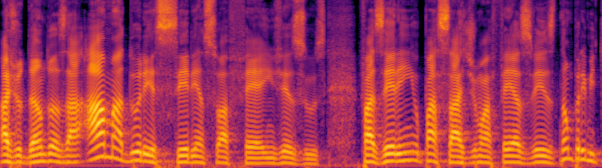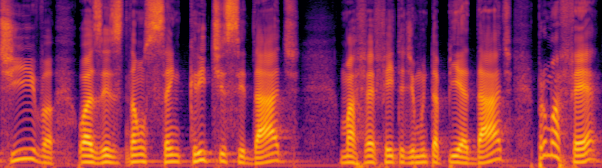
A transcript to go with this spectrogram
ajudando-as a amadurecerem a sua fé em Jesus, fazerem o passar de uma fé às vezes tão primitiva ou às vezes tão sem criticidade, uma fé feita de muita piedade, para uma fé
